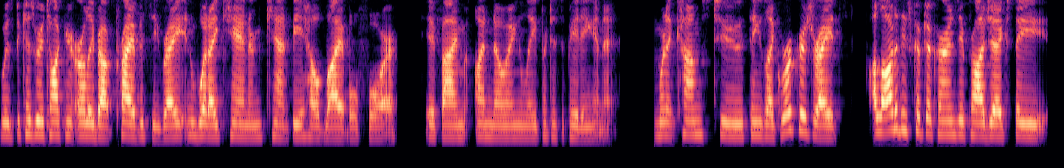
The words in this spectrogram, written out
was because we were talking earlier about privacy, right? And what I can and can't be held liable for if I'm unknowingly participating in it. When it comes to things like workers' rights, a lot of these cryptocurrency projects, they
